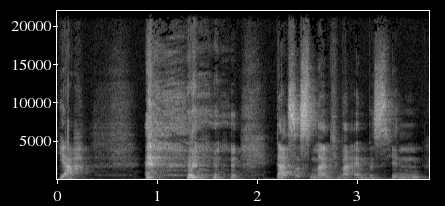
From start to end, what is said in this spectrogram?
ja, das ist manchmal ein bisschen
